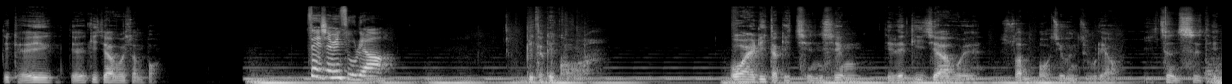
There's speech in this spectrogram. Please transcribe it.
你可以伫记者会宣布。这是什么资料？你自己看。我爱你，自己亲身伫咧记者会宣布这份资料，以正视听。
